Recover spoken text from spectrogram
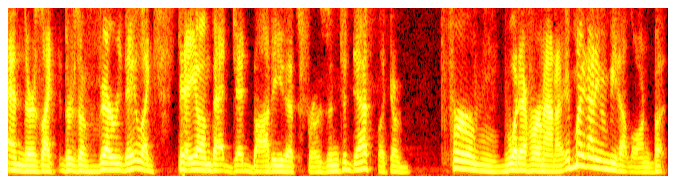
and there's like there's a very they like stay on that dead body that's frozen to death like a for whatever amount of it might not even be that long but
